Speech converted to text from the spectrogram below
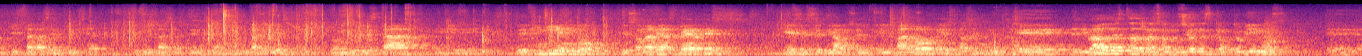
Aquí está la sentencia, esta es la sentencia y es donde se está eh, definiendo que son áreas verdes que es este, digamos, el, valor de esta sentencia. derivado de estas resoluciones que obtuvimos eh,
